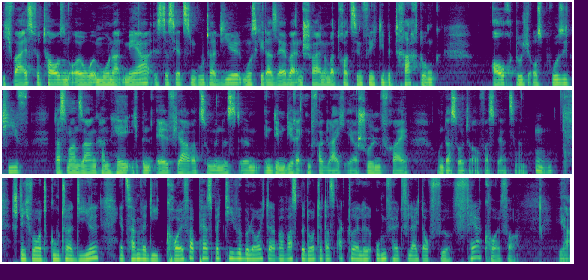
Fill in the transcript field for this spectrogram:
Ich weiß, für 1000 Euro im Monat mehr ist das jetzt ein guter Deal, muss jeder selber entscheiden, aber trotzdem finde ich die Betrachtung auch durchaus positiv, dass man sagen kann, hey, ich bin elf Jahre zumindest ähm, in dem direkten Vergleich eher schuldenfrei und das sollte auch was wert sein. Mhm. Stichwort guter Deal. Jetzt haben wir die Käuferperspektive beleuchtet, aber was bedeutet das aktuelle Umfeld vielleicht auch für Verkäufer? Ja,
